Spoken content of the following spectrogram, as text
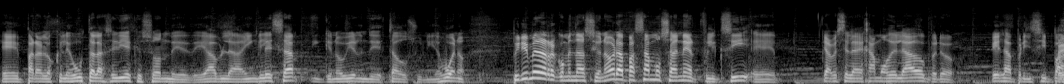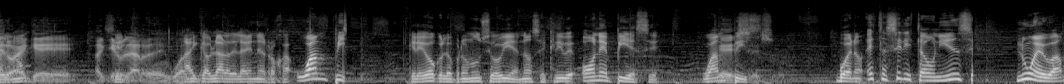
eh, para los que les gustan las series que son de, de habla inglesa y que no vienen de Estados Unidos. Bueno, primera recomendación. Ahora pasamos a Netflix, ¿sí? Eh, que a veces la dejamos de lado, pero es la principal. Pero ¿no? hay que, hay que Sí. hablar de cuando. Hay que hablar de la N roja. One Piece. Creo que lo pronuncio bien, ¿no? Se escribe One Piece. One ¿Qué Piece. es eso? Bueno, esta serie estadounidense nueva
